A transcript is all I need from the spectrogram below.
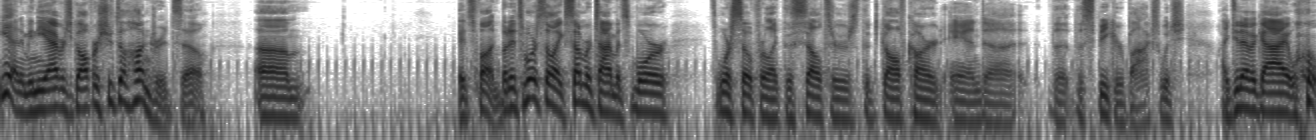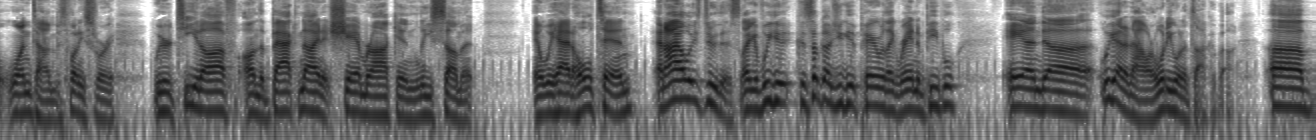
Yeah, I mean the average golfer shoots 100, so um, it's fun. But it's more so like summertime. It's more it's more so for like the seltzers, the golf cart, and uh, the the speaker box. Which I did have a guy one time. It's a funny story. We were teeing off on the back nine at Shamrock and Lee's Summit, and we had hole 10. And I always do this. Like if we get because sometimes you get paired with like random people, and uh, we got an hour. What do you want to talk about? Um,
